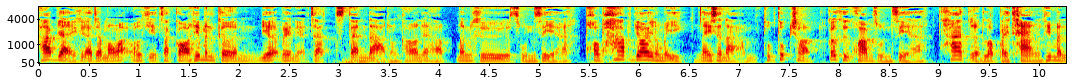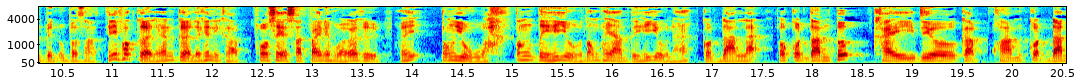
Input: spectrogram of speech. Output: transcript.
ภาพใหญ่คืออาจจะมองว่าโอเคสกอร์ที่มันเกินเยอะไปเนี่ยจาก standard ของเขาเนี่ยครับมันคือสูญเสีย พอภาพย่อยลงมาอีกในสนามทุกๆช็อตก็คือความสูญเสีย ถ้าเกิดเราไปทางที่มันเป็นอุปสรรค ทีนี้พอเกิดอย่างนั้นเกิดอะไรขึ้นอีกครับ process ถัดไปในหัวก็คือ เฮ้ย ต้องอยู่ว่ะต้องตีให้อยู่ต้องพยายามตีให้อยู่นะ กดดันละพอกดดันปุ๊บใครเดียวกับความกดดัน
